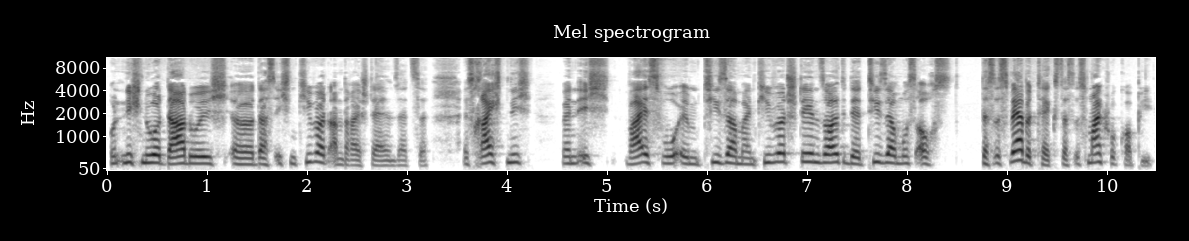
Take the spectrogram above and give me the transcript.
und nicht nur dadurch, äh, dass ich ein Keyword an drei Stellen setze. Es reicht nicht, wenn ich weiß, wo im Teaser mein Keyword stehen sollte. Der Teaser muss auch, das ist Werbetext, das ist Microcopy.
